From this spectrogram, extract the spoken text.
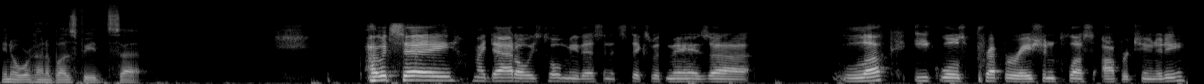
you know, work on a BuzzFeed set? I would say my dad always told me this, and it sticks with me: is uh, luck equals preparation plus opportunity.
